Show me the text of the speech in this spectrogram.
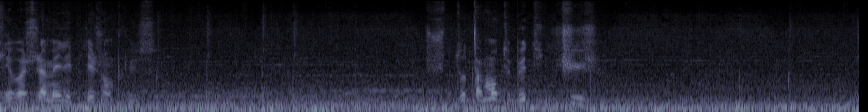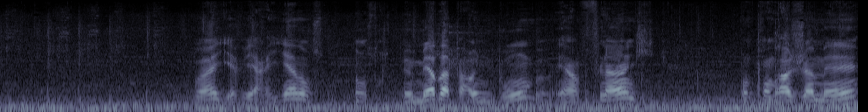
Je les vois jamais les pièges en plus. Je suis totalement te du cul. Ouais, il y avait rien dans ce, dans ce truc de merde à part une bombe et un flingue. On ne prendra jamais.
